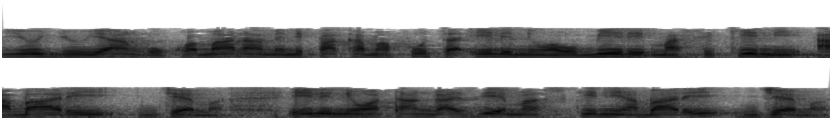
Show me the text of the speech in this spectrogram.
yu juu yangu kwa maana amenipaka mafuta ili niwahubiri masikini habari njema ili niwatangazie maskini habari njema.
